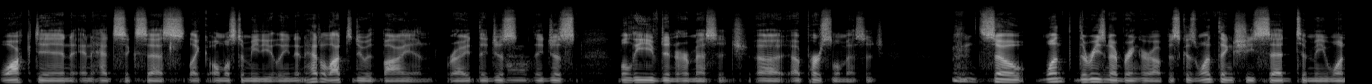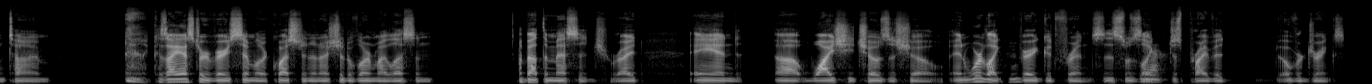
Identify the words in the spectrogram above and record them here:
walked in and had success like almost immediately, and it had a lot to do with buy-in, right? They just Wow. they just believed in her message, uh, a personal message. so one the reason I bring her up is because one thing she said to me one time because I asked her a very similar question, and I should have learned my lesson about the message, right? And uh, why she chose a show. And we're like Mhm. very good friends. This was like Yeah. just private over drinks.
